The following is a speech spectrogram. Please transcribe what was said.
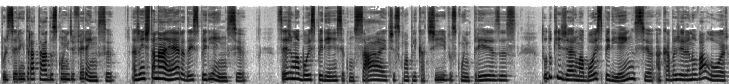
por serem tratados com indiferença. A gente está na era da experiência. Seja uma boa experiência com sites, com aplicativos, com empresas. Tudo que gera uma boa experiência acaba gerando valor.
